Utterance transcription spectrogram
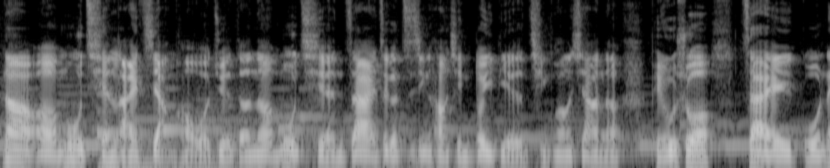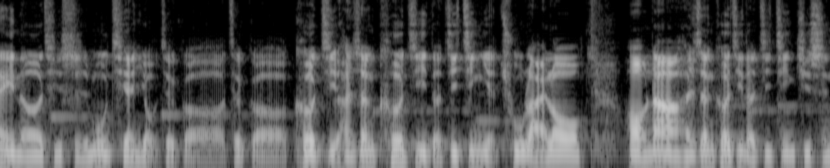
那呃，目前来讲哈，我觉得呢，目前在这个资金行情堆叠的情况下呢，比如说在国内呢，其实目前有这个这个科技恒生科技的基金也出来喽。好，那恒生科技的基金其实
